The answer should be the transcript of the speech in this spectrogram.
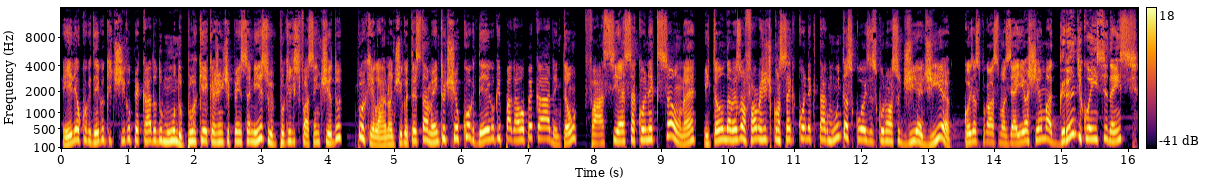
Ele é o cordeiro que tira o pecado do mundo. Por que que a gente pensa nisso? Por que isso faz sentido? Porque lá no Antigo Testamento tinha o cordeiro que pagava o pecado. Então, faz-se essa conexão, né? Então, da mesma forma, a gente consegue conectar muitas coisas com o nosso dia a dia, coisas próximas. E aí eu achei uma grande coincidência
